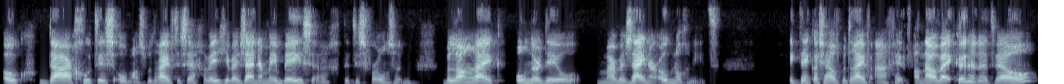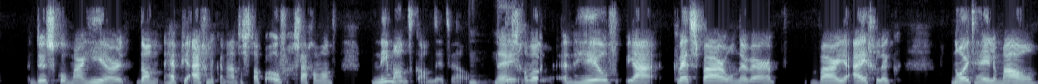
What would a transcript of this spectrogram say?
ook daar goed is om als bedrijf te zeggen, weet je, wij zijn ermee bezig. Dit is voor ons een belangrijk onderdeel, maar we zijn er ook nog niet. Ik denk als jij als bedrijf aangeeft van, nou, wij kunnen het wel, dus kom maar hier, dan heb je eigenlijk een aantal stappen overgeslagen, want niemand kan dit wel. Nee. Het is gewoon een heel ja, kwetsbaar onderwerp waar je eigenlijk nooit helemaal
